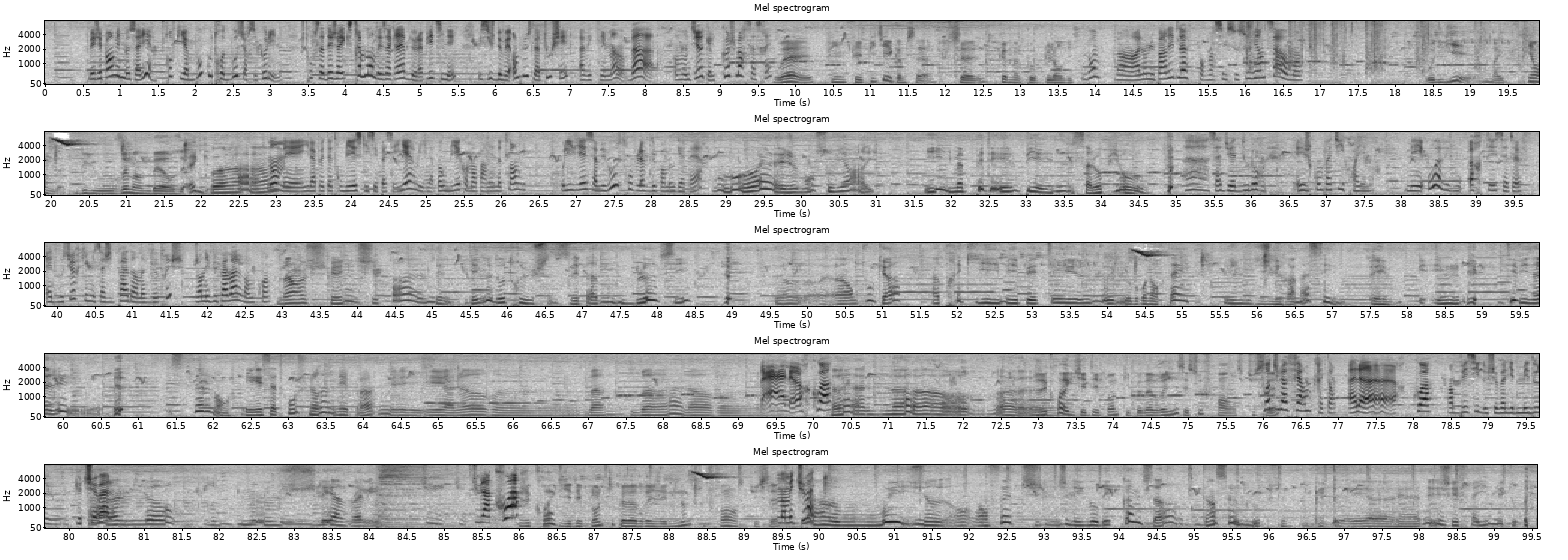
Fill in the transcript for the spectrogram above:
Mais j'ai pas envie de me salir. Je trouve qu'il y a beaucoup trop de boue sur ces collines. Je trouve ça déjà extrêmement désagréable de la piétiner. Mais si je devais en plus la toucher avec les mains, bah, oh mon dieu, quel cauchemar ça serait. Ouais, puis il me fait pitié comme ça, tout seul, comme un pauvre glandu. Bon, ben allons lui parler de l'œuf pour voir s'il se souvient de ça au moins. Olivier, my friend, do you remember the egg? Non, mais il a peut-être oublié ce qui s'est passé hier, mais il a pas oublié comment parler notre langue. Olivier, savez-vous où se trouve l'œuf de Pandogataire Ouais, je m'en souviens. Il, il m'a pété le pied, le salopio. Ah, ça a dû être douloureux. Et je compatis, croyez-moi. Mais où avez-vous heurté cet œuf? Êtes-vous sûr qu'il ne s'agit pas d'un œuf d'autruche? J'en ai vu pas mal dans le coin. Ben, je sais- pas, les, les œufs d'autruche, c'est pas bleu, si? Euh, En tout cas, après qu'il m'ait pété le, gros orteil, je, l'ai ramassé. Et, il me dévisageait euh, seulement. Et sa tronche ne revenait pas. Et, alors... euh, bah... Bah alors... euh, alors quoi alors... euh, Je crois que j'ai des plantes qui peuvent abréger ses souffrances, tu sais. Toi tu la fermes, crétin. Alors Quoi Imbécile de chevalier de mes deux, que de cheval. Alors... euh, Je l'ai avalé. Tu, tu, tu l'as quoi Je crois qu'il y a des plantes qui peuvent abréger nos souffrances, tu sais. Non mais tu vas... Ah, oui, je- en, en fait, je, je l'ai gobé comme ça, d'un seul loup. Et euh, j'ai failli m'étouffer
